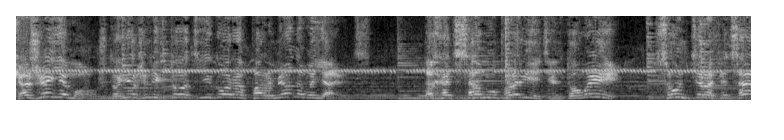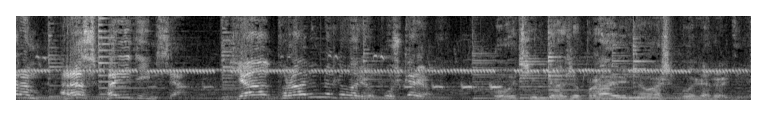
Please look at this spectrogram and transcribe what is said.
Скажи ему, что ежели кто от Егора Парменова явится, да хоть сам управитель, то мы с унтер-офицером распорядимся. Я правильно говорю, Пушкарев? Очень даже правильно, ваше благородие.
